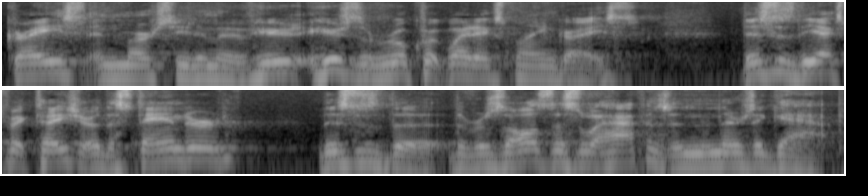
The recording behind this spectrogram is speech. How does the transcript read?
grace and mercy to move. Here, here's the real quick way to explain grace. This is the expectation or the standard this is the, the results, this is what happens, and then there's a gap.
